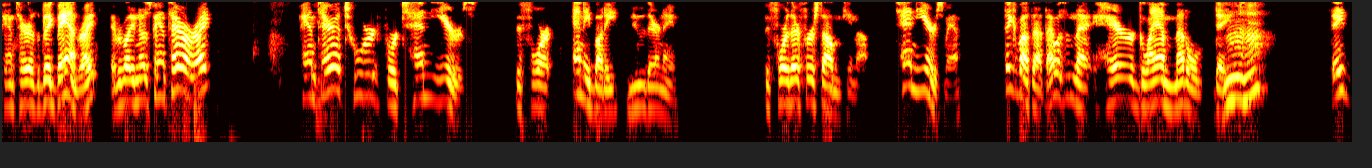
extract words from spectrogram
Pantera is a big band, right? Everybody knows Pantera, right? Pantera toured for 10 years before anybody knew their name. Before their first album came out. 10 years, man. Think about that. That was in the hair glam metal days. Mhm. They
